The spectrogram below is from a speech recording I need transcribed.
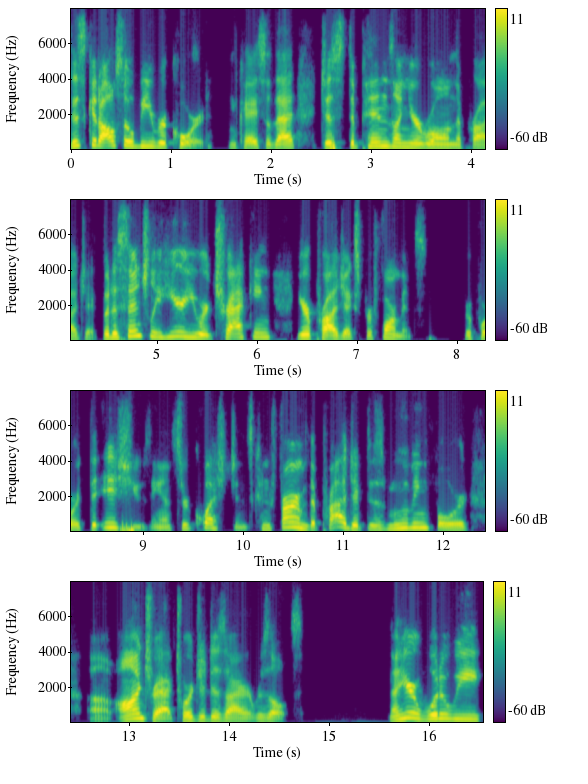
This could also be record. Okay, so that just depends on your role in the project. But essentially, here you are tracking your project's performance. Report the issues, answer questions, confirm the project is moving forward uh, on track towards your desired results. Now, here, what do we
